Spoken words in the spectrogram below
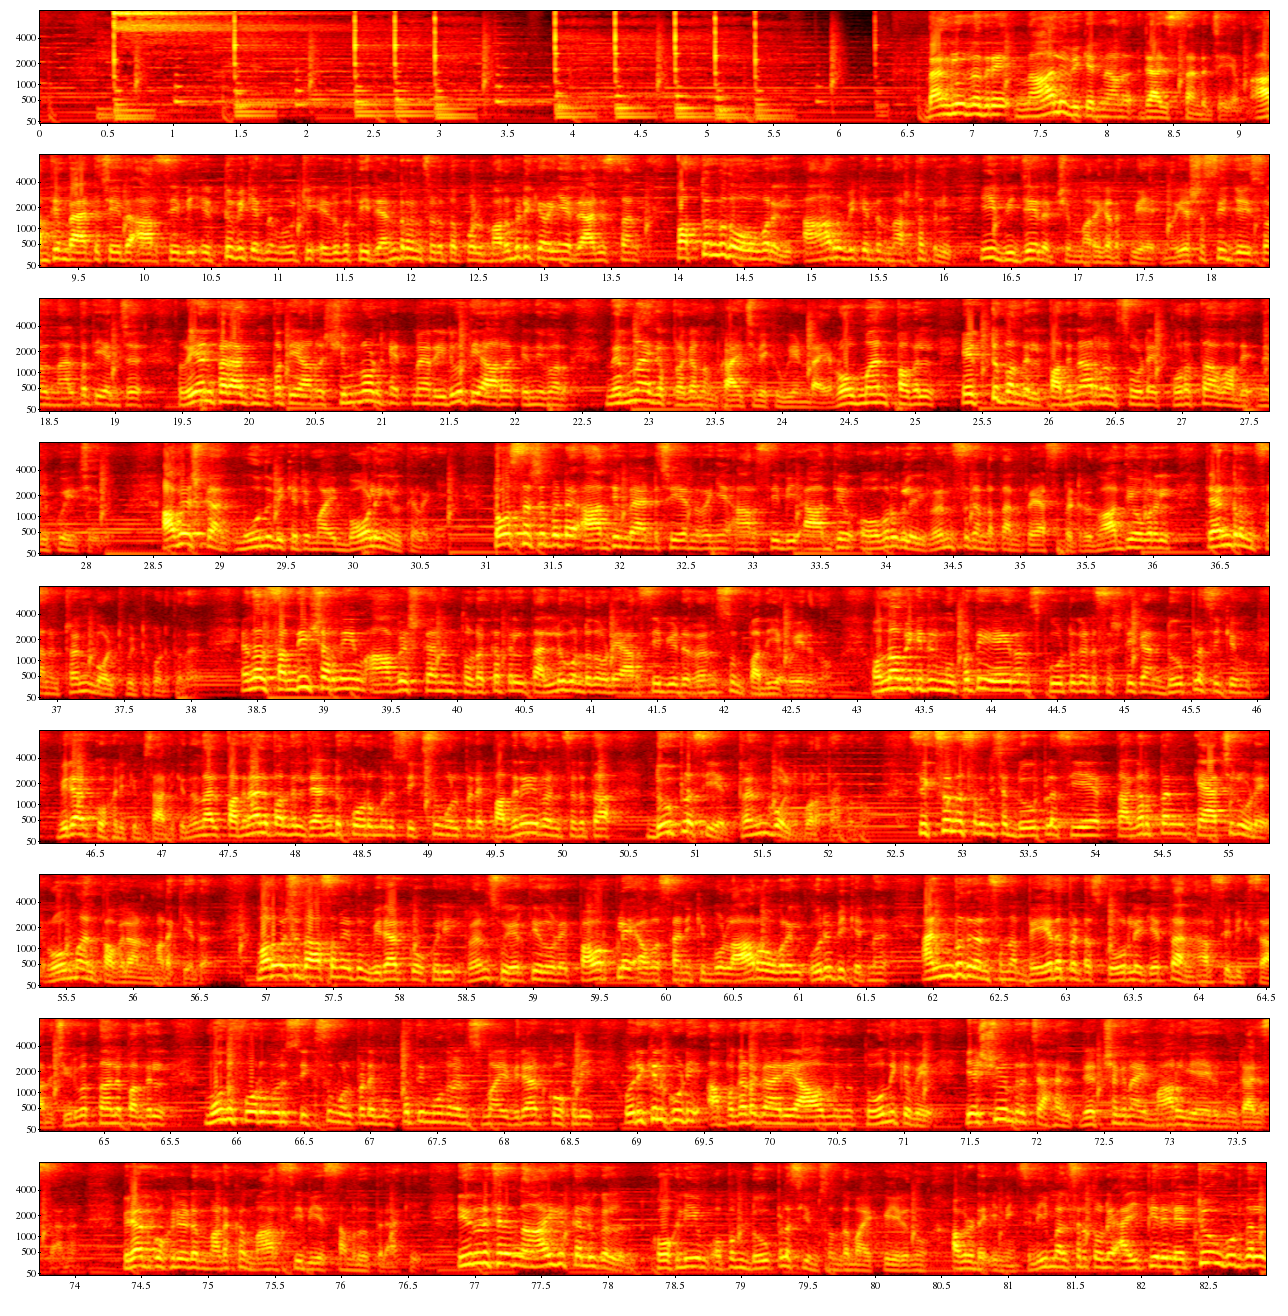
ബാംഗ്ലൂരിനെതിരെ നാല് വിക്കറ്റിനാണ് രാജസ്ഥാന്റെ ജയം. ആദ്യം bat ചെയ്ത R C B എട്ട് വിക്കറ്റിന് നൂറ്റി എഴുപത്തി രണ്ട് റൺസ് എടുത്തപ്പോൾ മറുപടിക്കിറങ്ങിയ രാജസ്ഥാൻ പത്തൊൻപത് ഓവറിൽ ആറ് വിക്കറ്റ് നഷ്ടത്തിൽ ഈ വിജയലക്ഷ്യം മറികടക്കുകയായിരുന്നു. യശസ്വി ജയ്സ്വാൾ നാൽപ്പത്തിയഞ്ച് റിയാൻ പരാഗ് മുപ്പത്തിയാറ് ഷിംറോൺ ഹെറ്റ്മേർ ഇരുപത്തിയാറ് എന്നിവർ നിർണായക പ്രകടനം കാഴ്ചവെക്കുകയുണ്ടായി. റോമാൻ പവൽ എട്ട് പന്തിൽ പതിനാറ് റൺസോടെ പുറത്താവാതെ നിൽക്കുകയും ചെയ്തു. അവേഷ് ഖാൻ മൂന്ന് വിക്കറ്റുമായി ബോളിംഗിൽ തിളങ്ങി. ടോസ് നഷ്ടപ്പെട്ട് ആദ്യം ബാറ്റ് ചെയ്യാൻ ഇറങ്ങിയ ആർ സി ബി ആദ്യ ഓവറുകളിൽ റൺസ് കണ്ടെത്താൻ പ്രയാസപ്പെട്ടിരുന്നു. ആദ്യ ഓവറിൽ രണ്ട് റൺസാണ് ട്രെൻ ബോൾട്ട് വിട്ടുകൊടുത്തത്. എന്നാൽ സന്ദീപ് ശർമ്മയും ആവേഷ് ഖാനും തുടക്കത്തിൽ തല്ലുകൊണ്ടതോടെ ആർ സി ബിയുടെ റൺസും പതിയെ ഉയരുന്നു. ഒന്നാം വിക്കറ്റിൽ മുപ്പത്തിയേഴ് റൺസ് കൂട്ടുകെട്ട് സൃഷ്ടിക്കാൻ ഡൂപ്ലസിക്കും വിരാട് കോഹ്ലിക്കും സാധിക്കുന്നു. എന്നാൽ പതിനാല് പന്തിൽ രണ്ട് ഫോറും ഒരു സിക്സും ഉൾപ്പെടെ പതിനേഴ് റൺസ് എടുത്ത ഡൂപ്ലസിയെ ട്രെൻ ബോൾട്ട് പുറത്താക്കുന്നു. സിക്സിന് ശ്രമിച്ച ഡൂപ്ലസിയെ തകർപ്പൻ ക്യാച്ചിലൂടെ റോമാൻ പവലാണ് മടക്കിയത്. മറുവശത്ത് ആ സമയത്തും വിരാട് കോഹ്ലി റൺസ് ഉയർത്തിയതോടെ പവർ പ്ലേ അവസാനിക്കുമ്പോൾ ആറ് ഓവറിൽ ഒരു വിക്കറ്റിന് അൻപത് റൺസ് എന്ന ഭേദപ്പെട്ട സ്കോറിലേക്ക് എത്താൻ ആർ സി ബിക്ക് സാധിച്ചു. ഇരുപത്തിനാല് പന്തിൽ മൂന്ന് ഫോറും ഒരു സിക്സും ഉൾപ്പെടെ മുപ്പത്തിമൂന്ന് റൺസുമായി വിരാട് കോഹ്ലി ഒരിക്കൽ കൂടി അപകടകാരിയാവുമെന്ന് തോന്നിക്കവേ യശ്വേന്ദ്ര ചഹൽ രക്ഷകനായി മാറുകയായിരുന്നു രാജസ്ഥാന്. വിരാട് കോഹ്ലിയുടെ മടക്കം ആർ സി ബിയെ സമ്മർദ്ദത്തിലാക്കി. ഇതിനുള്ള ചില നായികക്കല്ലുകൾ കോഹ്ലിയും ഒപ്പം ഡൂപ്ലസിയും സ്വന്തമാക്കിയിരുന്നു അവരുടെ ഇന്നിംഗ്സിൽ. ഈ മത്സരത്തോടെ ഐ പി എല്ലിൽ ഏറ്റവും കൂടുതൽ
